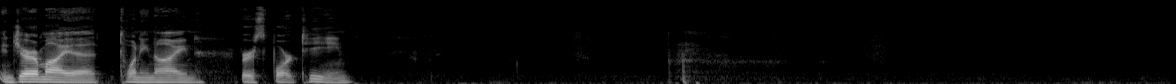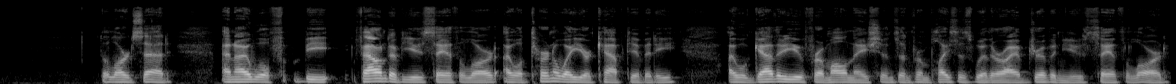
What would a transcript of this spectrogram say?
In Jeremiah 29, verse 14, the Lord said, And I will be found of you, saith the Lord. I will turn away your captivity. I will gather you from all nations and from places whither I have driven you, saith the Lord.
